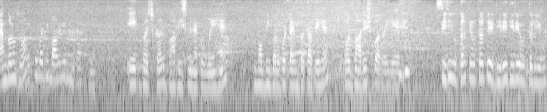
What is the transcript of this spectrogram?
टाइम घणो थियो मिंट एक बजकर बाईस मिनट हुए हैं। मम्मी बरोबर टाइम बताते हैं और बारिश पड़ रही है। सीढ़ी उतरते उतरते धीरे धीरे उतरी हूँ।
